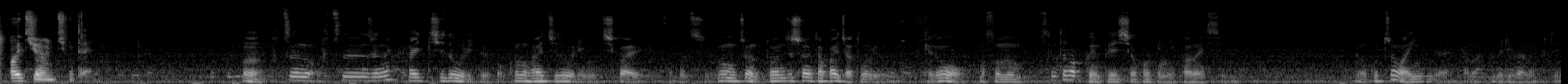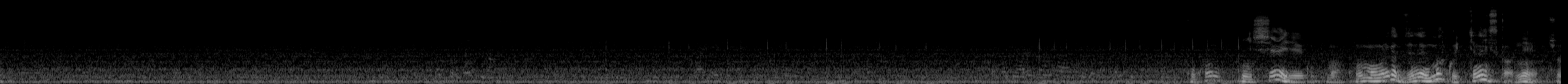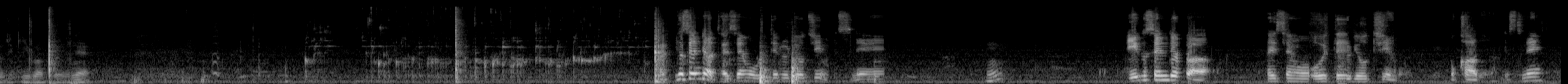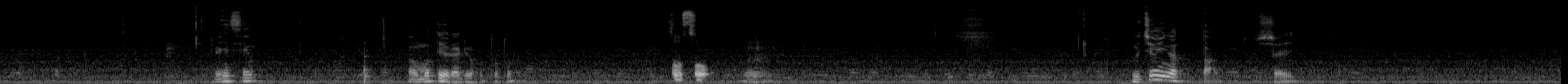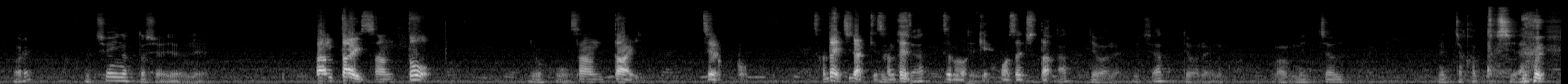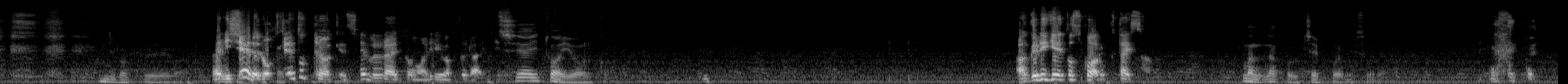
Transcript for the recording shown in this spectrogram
4141みたいな。うん、普通の、普通じゃない？配置通りというか、この配置通りに近い形。もちろんトランジション高い位置は通るけど、まあ、そのセンターバックにプレッシャーをかけにいかないですよね。こっちの方がいいんじゃないかな、無理がなくて。ここ2試合で、まあ、この守り方全然うまくいってないですからね、正直言い訳でね。リーグ戦では対戦を置いてる両チームですね。ん？リーグ戦では対戦を終えてる両チームのカードなんですね。連戦？あ、表裏両方とと？そうそう。うん。打ち合いになった試合あれ？打ち合いになった試合だよね3対3と両方。3対0 3対1だっけ？3対0だっけ？忘れちゃった。あってはない打ち合ってはないのか。まあめっちゃめっちゃ勝った試合 リバプールが。2試合で6点取ってるわけですね。ブライトンはリバプール相手打ち合いとは言わんか。アグリゲートスコア6対3。まあ、なんか打ちっぽいね、それ。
